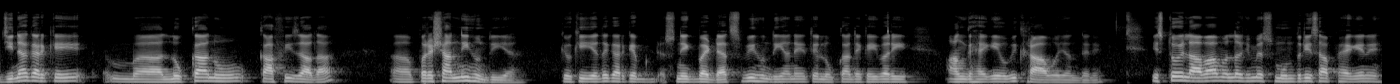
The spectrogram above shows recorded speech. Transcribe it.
ਜਿਨ੍ਹਾਂ ਕਰਕੇ ਲੋਕਾਂ ਨੂੰ ਕਾਫੀ ਜ਼ਿਆਦਾ ਪਰੇਸ਼ਾਨੀ ਹੁੰਦੀ ਹੈ। ਕਿਉਂਕਿ ਇਹਦੇ ਕਰਕੇ ਸਨੇਕ ਬਾਈਟ ਡੈਥਸ ਵੀ ਹੁੰਦੀਆਂ ਨੇ ਤੇ ਲੋਕਾਂ ਦੇ ਕਈ ਵਾਰੀ ਅੰਗ ਹੈਗੇ ਉਹ ਵੀ ਖਰਾਬ ਹੋ ਜਾਂਦੇ ਨੇ। ਇਸ ਤੋਂ ਇਲਾਵਾ ਮਤਲਬ ਜਿਵੇਂ ਸਮੁੰਦਰੀ ਸੱਪ ਹੈਗੇ ਨੇ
